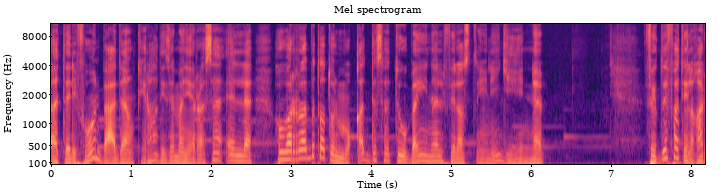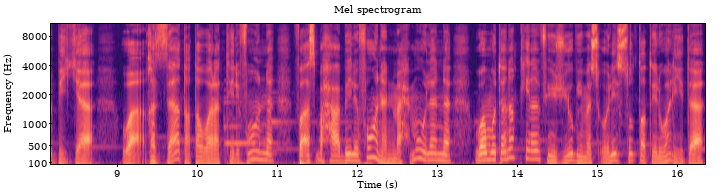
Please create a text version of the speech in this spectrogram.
التليفون بعد انقراض زمن الرسائل هو الرابطة المقدسة بين الفلسطينيين. في الضفة الغربية وغزة تطور التليفون فأصبح بلفونا محمولا ومتنقلا في جيوب مسؤولي السلطة الوليدة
